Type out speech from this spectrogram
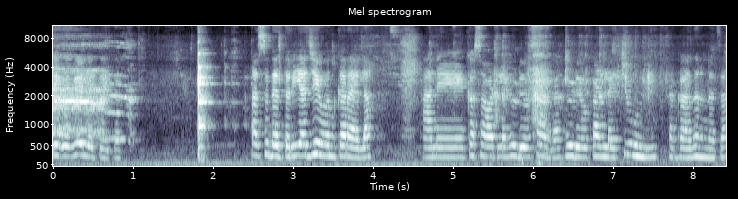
तिघं गेलेत इथं असू द्या तर या जेवण करायला. आणि कसा वाटला व्हिडिओ सांगा. व्हिडिओ काढलाय चिवणी सकाळ धरणाचा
